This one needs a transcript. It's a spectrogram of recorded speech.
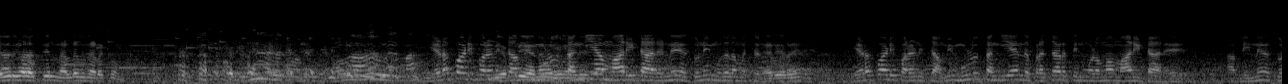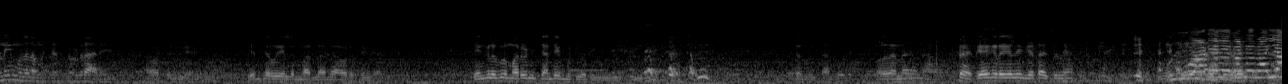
எதிர்காலத்தில் நல்லது நடக்கும். எடப்பாடி எப்படி பழனிசாமி முழு சங்கியா மாறிட்டாருன்னு துணை முதலமைச்சர். எடப்பாடி பழனிசாமி முழு சங்கியா இந்த பிரச்சாரத்தின் மூலமா மாறிட்டாரு அப்படின்னு துணை முதலமைச்சர் சொல்றாரு. அவர்த்துங்க எந்த வகையில் மாறினாரு அவர்த்துங்க எங்களுக்குள்ள மறுபடியும் சண்டையை முட்டி வரீங்க அவ்வளோதானே சார். கேட்குற கேள்வியும் கேட்டா சொல்ல ஐயா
